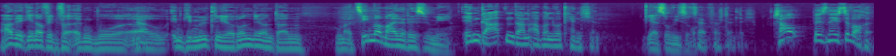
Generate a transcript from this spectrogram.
Aber wir gehen auf jeden Fall irgendwo Ja. äh, in gemütlicher Runde und dann mal ziehen wir mal ein Resümee. Im Garten dann aber nur Kännchen. Ja, sowieso. Selbstverständlich. Ciao, bis nächste Woche.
